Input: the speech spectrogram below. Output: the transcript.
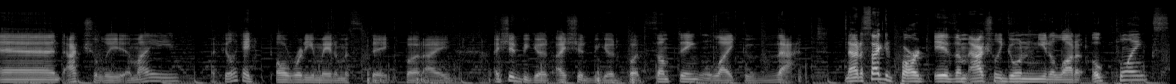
And actually, am I I feel like I already made a mistake, but I I should be good. I should be good, but something like that. Now, the second part is I'm actually going to need a lot of oak planks.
